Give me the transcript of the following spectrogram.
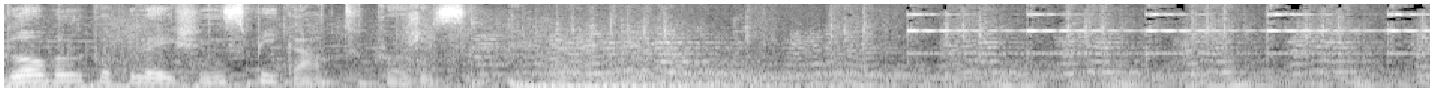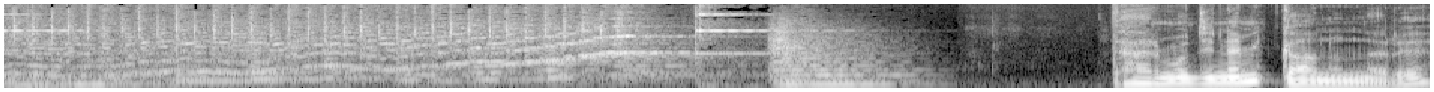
Global Population Speak Out projesi. Termodinamik kanunları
